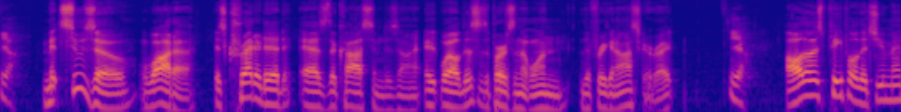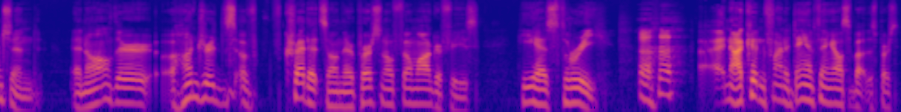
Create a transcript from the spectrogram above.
Yeah. Mitsuzo Wada is credited as the costume design. It, well, this is the person that won the freaking Oscar, right? Yeah. All those people that you mentioned and all their hundreds of credits on their personal filmographies, he has three. Uh-huh. And I couldn't find a damn thing else about this person.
